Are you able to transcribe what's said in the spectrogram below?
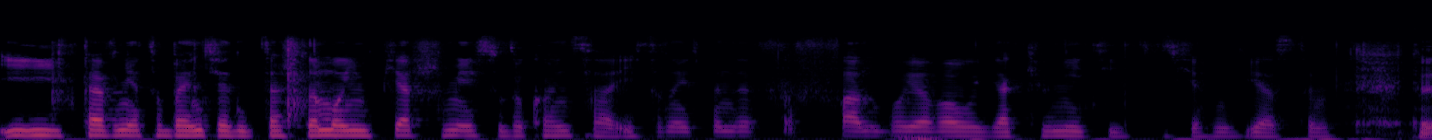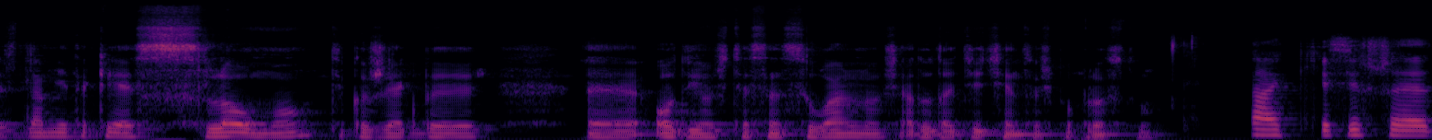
i pewnie to będzie też na moim pierwszym miejscu do końca i to nawet będę fanboyował jak Unity w 2020. To jest dla mnie takie slow-mo, tylko że jakby e, odjąć tę sensualność, a dodać dziecięcość po prostu. Tak, jest jeszcze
